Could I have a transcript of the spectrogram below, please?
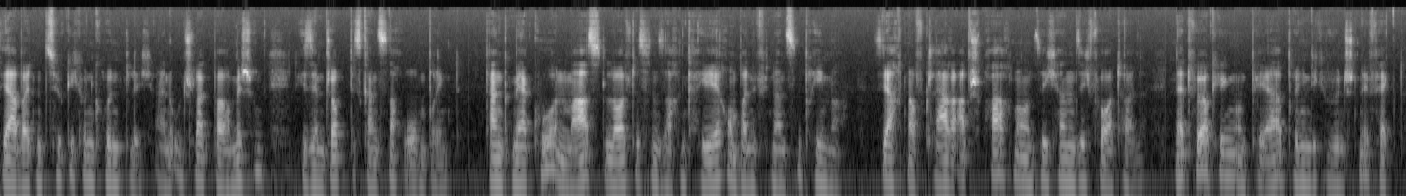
Sie arbeiten zügig und gründlich, eine unschlagbare Mischung, die sie im Job bis ganz nach oben bringt. Dank Merkur und Mars läuft es in Sachen Karriere und bei den Finanzen prima. Sie achten auf klare Absprachen und sichern sich Vorteile. Networking und PR bringen die gewünschten Effekte.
